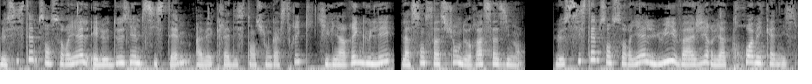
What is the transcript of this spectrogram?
Le système sensoriel est le deuxième système, avec la distension gastrique, qui vient réguler la sensation de rassasiement. Le système sensoriel, lui, va agir via trois mécanismes.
